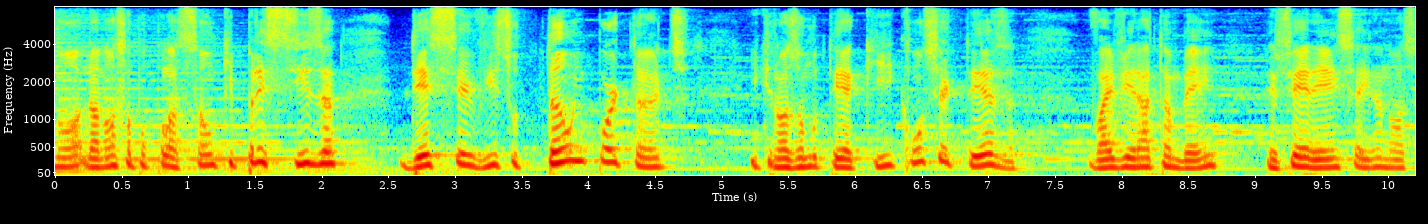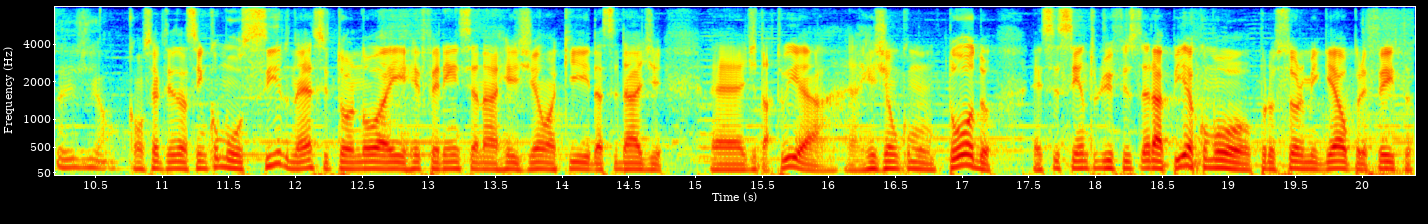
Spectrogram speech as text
no, da nossa população que precisa desse serviço tão importante e que nós vamos ter aqui, com certeza vai virar também referência aí na nossa região. Com certeza, assim como o CIR, né, se tornou aí referência na região aqui da cidade é, de Tatuí, a, a, região como um todo, esse centro de fisioterapia, como o professor Miguel, o prefeito,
